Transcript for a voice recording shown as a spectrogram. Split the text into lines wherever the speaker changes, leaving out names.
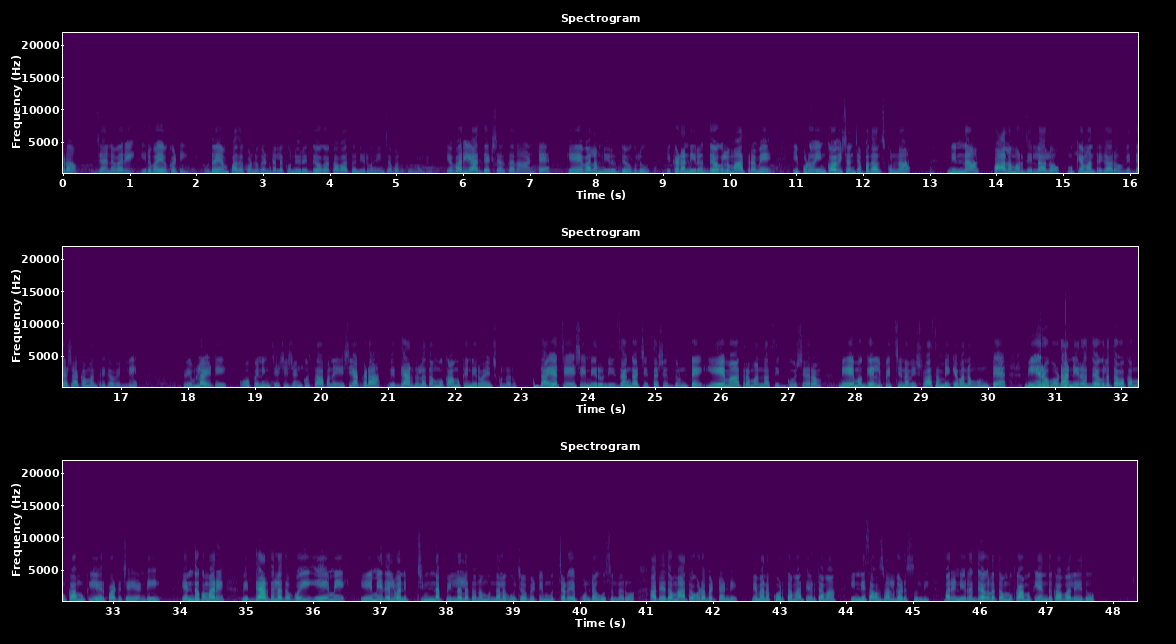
ఇక్కడ జనవరి ఇరవై ఒకటి ఉదయం పదకొండు గంటలకు నిరుద్యోగ కవాతు నిర్వహించబడుతుంది. ఎవరి అధ్యక్షతన అంటే కేవలం నిరుద్యోగులు. ఇక్కడ నిరుద్యోగులు మాత్రమే. ఇప్పుడు ఇంకో విషయం చెప్పదలుచుకున్నా నిన్న పాలమూరు జిల్లాలో ముఖ్యమంత్రి గారు విద్యాశాఖ మంత్రిగా వెళ్ళి త్రిబుల్ ఐటీ ఓపెనింగ్ చేసి శంకుస్థాపన చేసి అక్కడ విద్యార్థులతో ముఖాముఖి నిర్వహించుకున్నారు. దయచేసి మీరు నిజంగా చిత్తశుద్ధి ఉంటే ఏమాత్రమన్నా సిగ్గు శరం మేము గెలిపించిన విశ్వాసం మీకేమన్నా ఉంటే మీరు కూడా నిరుద్యోగులతో ఒక ముఖాముఖి ఏర్పాటు చేయండి. ఎందుకు మరి? విద్యార్థులతో పోయి ఏమీ ఏమీ తెలియని చిన్న పిల్లలతోనో ముందల కూర్చోబెట్టి ముచ్చట చెప్పుకుంటా కూర్చున్నారు అదేదో మాతో కూడా పెట్టండి. మేమన్నా కొడతామా తిడతామా? ఇన్ని సంవత్సరాలు గడుస్తుంది. మరి నిరుద్యోగులతో ముఖాముఖి ఎందుకు అవ్వలేదు?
